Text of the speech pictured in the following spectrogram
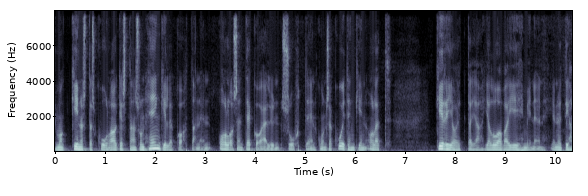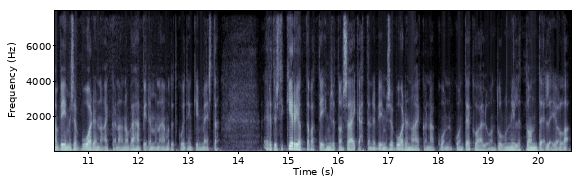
Ja minua kiinnostaisi kuulla oikeastaan sun henkilökohtainen olo sen tekoälyn suhteen, kun sä kuitenkin olet kirjoittaja ja luova ihminen. Ja nyt ihan viimeisen vuoden aikana, no vähän pidemmän ajan, mutta kuitenkin meistä erityisesti kirjoittavat ihmiset on säikähtänyt viimeisen vuoden aikana, kun, kun tekoäly on tullut niille tonteille, joilla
